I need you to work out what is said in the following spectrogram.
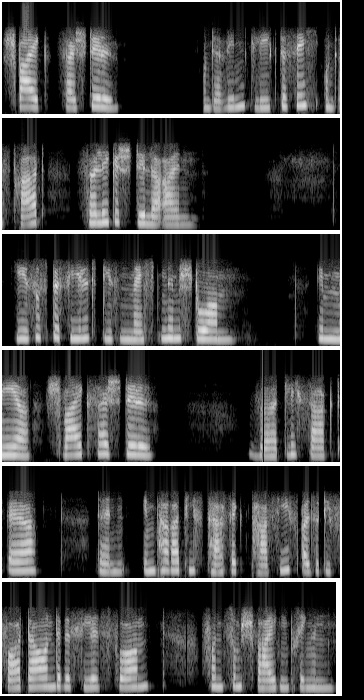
Schweig, sei still. Und der Wind legte sich und es trat völlige Stille ein. Jesus befiehlt diesen Mächten im Sturm, im Meer, schweig, sei still. Wörtlich sagt er, denn Imperativ Perfekt Passiv, also die fortdauernde Befehlsform von zum Schweigen bringen.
